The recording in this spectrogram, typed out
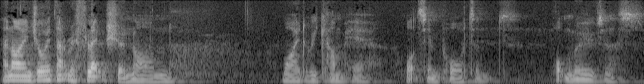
And I enjoyed that reflection on why do we come here? What's important? What moves us?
